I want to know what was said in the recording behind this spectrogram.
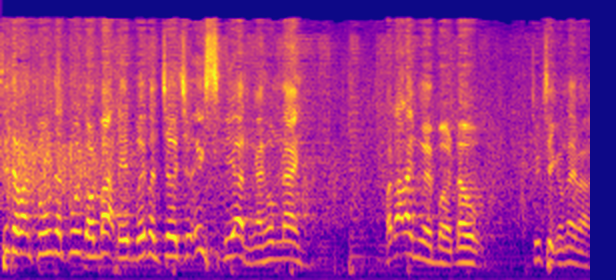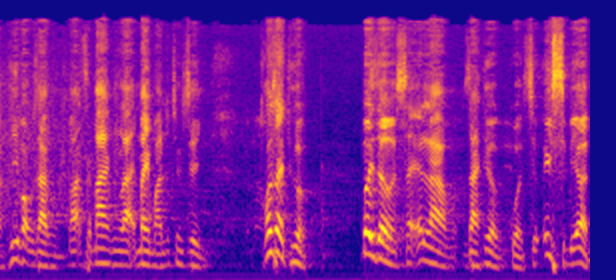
Xin chào bạn Phú, thật vui đón bạn đến với phần chơi chữ X bí ẩn ngày hôm nay. Bạn đã là người mở đầu chương trình hôm nay và hy vọng rằng bạn sẽ mang lại may mắn cho chương trình. Có giải thưởng. Bây giờ sẽ là giải thưởng của chữ X bí ẩn.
